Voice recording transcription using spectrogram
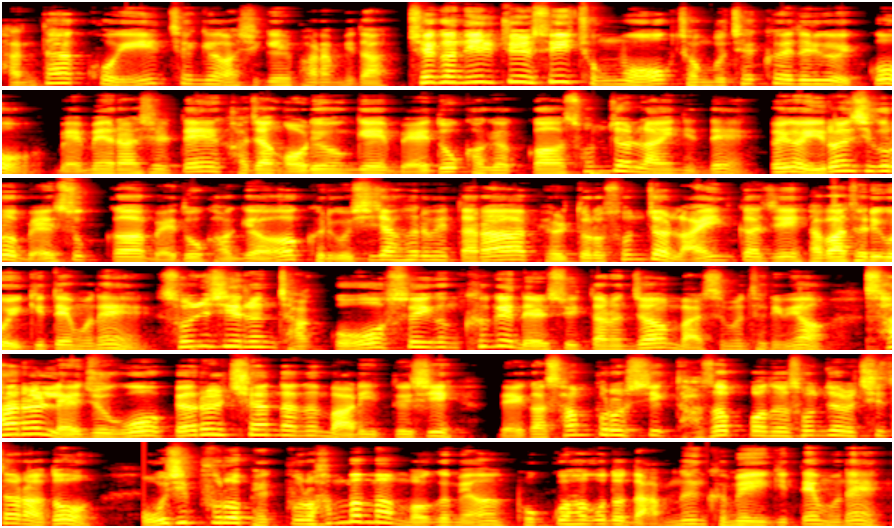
단타 코인 챙겨가시길 바랍니다. 최근 일주일 수익 종목 전부 체크해드리고 있고 매매를 하실 때 가장 어려운 게 매도 가격과 손절 라인인데 저희가 이런 식으로 매수가, 매도 가격 그리고 시장 흐름에 따라 별도로 손절 라인까지 잡아드리고 있기 때문에 손실은 작고 수익은 크게 낼 수 있다는 점 말씀을 드리며 살을 내주고 뼈를 취한다는 말이 있듯이 내가 3%씩 5번을 손절을 치더라도 50% 100%한 번만 먹으면 복구하고도 남는 금액이기 때문에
